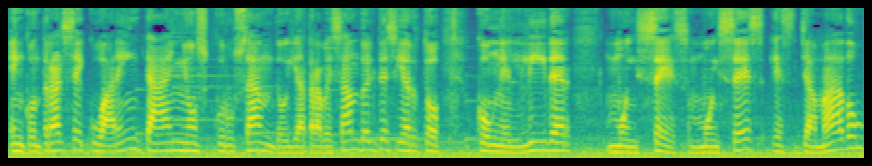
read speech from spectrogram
encontrarse 40 años cruzando y atravesando el desierto con el líder Moisés. Moisés es llamado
